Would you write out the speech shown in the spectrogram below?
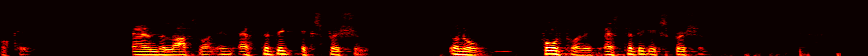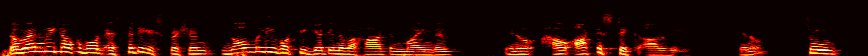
Okay. And the last one is aesthetic expression. Oh no. Fourth one is aesthetic expression. Now, when we talk about aesthetic expression, normally what we get in our heart and mind is, you know, how artistic are we? You know, so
